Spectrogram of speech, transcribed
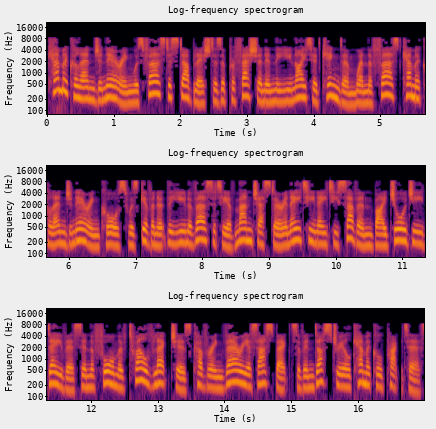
Chemical engineering was first established as a profession in the United Kingdom when the first chemical engineering course was given at the University of Manchester in 1887 by George E. Davis in the form of 12 lectures covering various aspects of industrial chemical practice.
